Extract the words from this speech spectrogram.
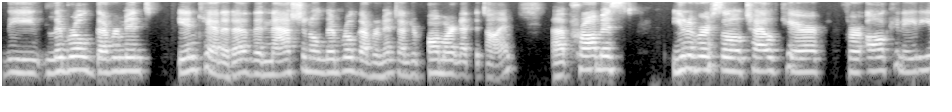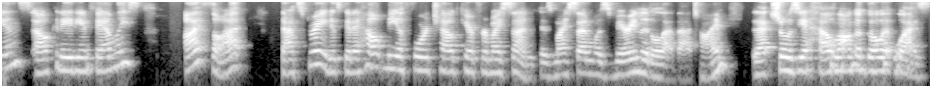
the Liberal government in Canada, the national Liberal government under Paul Martin at the time, uh, promised universal childcare for all Canadians, all Canadian families, I thought that's great. It's going to help me afford childcare for my son because my son was very little at that time. That shows you how long ago it was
